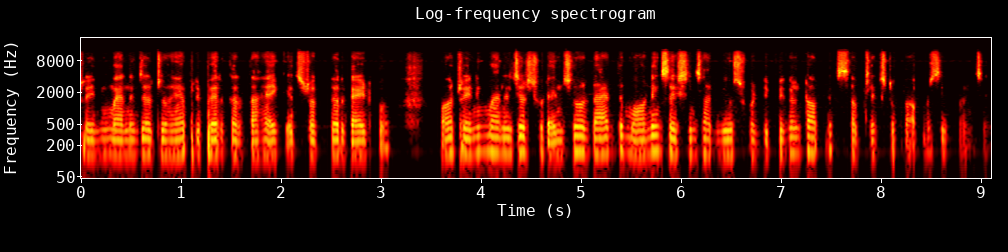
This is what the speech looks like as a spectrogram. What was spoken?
training manager जो है प्रिपेयर करता है एक इंस्ट्रक्टर गाइड को। और training manager should ensure that the morning sessions are used for difficult topics subjects to proper sequencing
